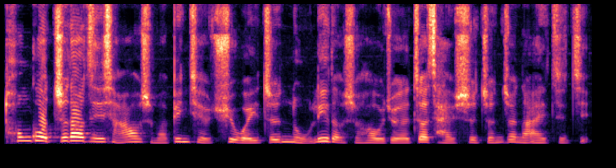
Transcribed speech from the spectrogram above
通过知道自己想要什么，并且去为之努力的时候，我觉得这才是真正的爱自己。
